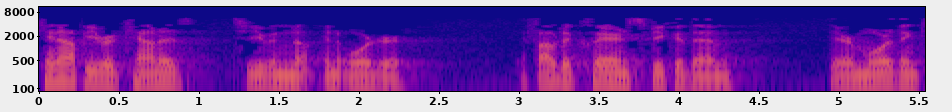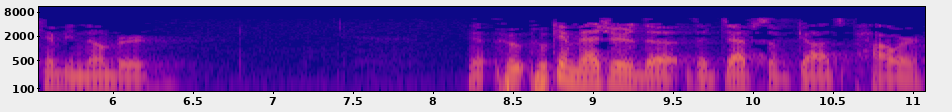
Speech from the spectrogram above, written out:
cannot be recounted to you in, in order. If I would declare and speak of them, they are more than can be numbered. You know, who, who can measure the, the depths of God's power?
